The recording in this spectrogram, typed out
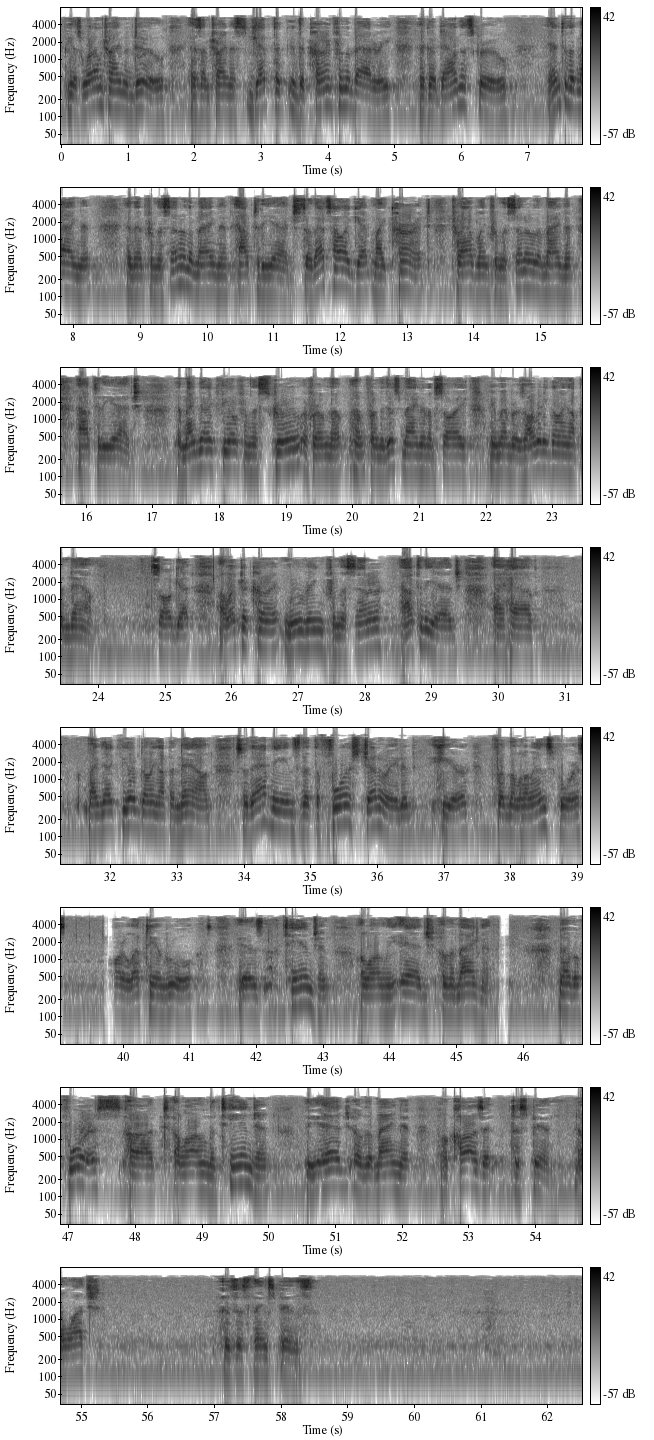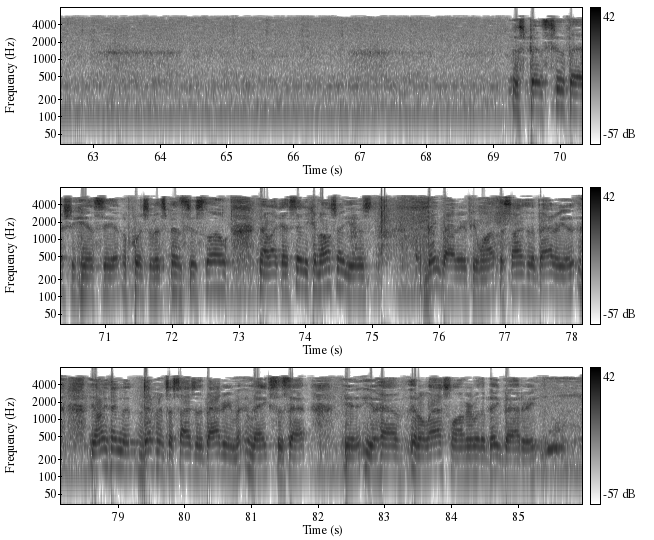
Because what I'm trying to do is I'm trying to get the, the current from the battery to go down the screw into the magnet, and then from the center of the magnet out to the edge. So that's how I get my current traveling from the center of the magnet out to the edge. The magnetic field from the screw, or from the uh, from the disc magnet, I'm sorry, remember, is already going up and down. So I'll get electric current moving from the center out to the edge. I have magnetic field going up and down. So that means that the force generated here from the Lorentz force or left-hand rule is tangent along the edge of the magnet. Now the force uh, along the tangent, the edge of the magnet, will cause it to spin. Now watch as this thing spins. It spins too fast, you can't see it. Of course, if it spins too slow, now, like I said, you can also use a big battery if you want. The size of the battery, the only thing the difference the size of the battery makes is that you, you have it'll last longer with a big battery.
